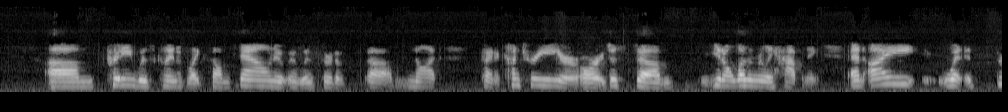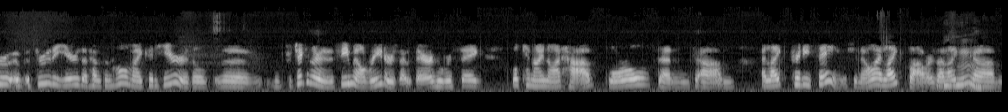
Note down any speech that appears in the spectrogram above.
Um, pretty was kind of like thumbs down. It, it was sort of um, not kind of country or, or just, um, you know, it wasn't really happening. And I, what, through through the years at House and Home, I could hear the, the particularly the female readers out there who were saying, "Well, can I not have florals and um, I like pretty things, you know. I like flowers. I like Mhm. um,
